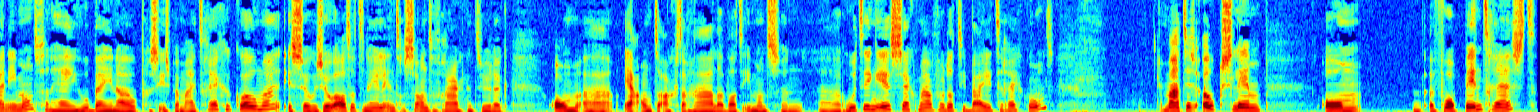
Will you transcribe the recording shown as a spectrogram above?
aan iemand. Van hey, hoe ben je nou precies bij mij terechtgekomen? Is sowieso altijd een hele interessante vraag natuurlijk om, uh, ja, om te achterhalen wat iemand zijn uh, routing is, zeg maar, voordat hij bij je terechtkomt. Maar het is ook slim om voor Pinterest,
